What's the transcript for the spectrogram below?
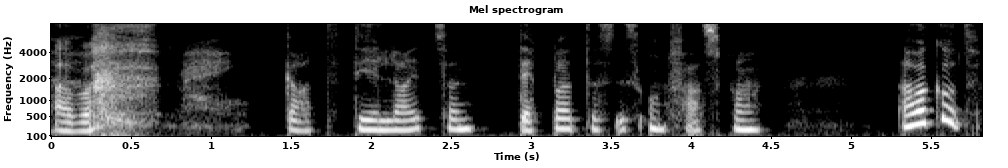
Aber Mein Gott, die Leute sind deppert, das ist unfassbar. Aber gut,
